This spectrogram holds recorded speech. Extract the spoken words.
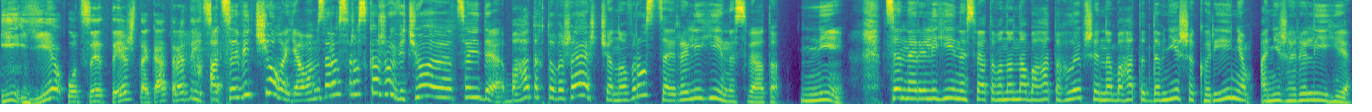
І є оце теж така традиція. А це від чого? Я вам зараз розкажу, від чого це йде. Багато хто вважає, що Новрус це релігійне свято. Ні, це не релігійне свято, воно набагато глибше і набагато давніше корінням, аніж релігія.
